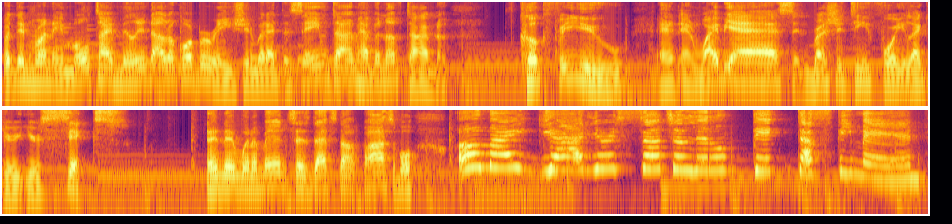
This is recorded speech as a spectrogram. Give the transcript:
but then run a multi-million dollar corporation, but at the same time have enough time to cook for you and, and wipe your ass and brush your teeth for you like you're you're six. And then when a man says that's not possible, Oh my god, you're such a little dick dusty man.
